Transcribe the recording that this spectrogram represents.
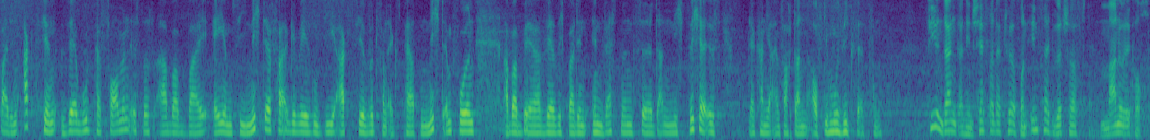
bei den Aktien sehr gut performen, ist das aber bei AMC nicht der Fall gewesen. Die Aktie wird von Experten nicht empfohlen, aber wer, wer sich bei den Investments äh, dann nicht sicher ist, der kann ja einfach dann auf die Musik setzen. Vielen Dank an den Chefredakteur von Inside Wirtschaft, Manuel Koch.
